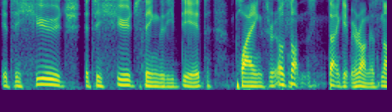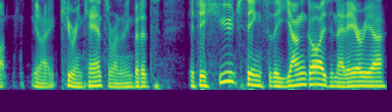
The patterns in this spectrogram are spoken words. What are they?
it's a huge, it's a huge thing that he did playing through. well, It's not. Don't get me wrong. It's not you know curing cancer or anything, but it's it's a huge thing for the young guys in that area.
